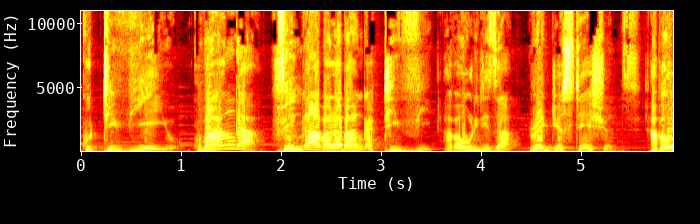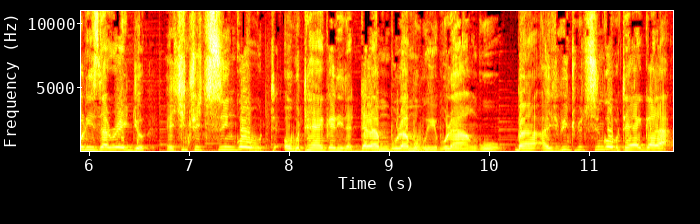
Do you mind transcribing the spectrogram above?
ku tv eyo. Kubanga ffe ngaabalabanga tv abawuliriza radio stations abawuliriza radio ekintu ekisinga obut- obutayagalira ddala mu bulamu bwe bulango. Ebintu byetusinga obutayagala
